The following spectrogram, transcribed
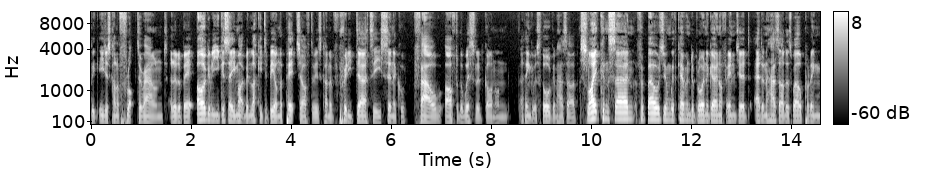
big, he just kind of flopped around a little bit. Arguably, you could say he might have been lucky to be on the pitch after his kind of pretty dirty, cynical foul after the whistle had gone on I think it was Thorgan Hazard. Slight concern for Belgium with Kevin De Bruyne going off injured. Eden Hazard as well, putting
